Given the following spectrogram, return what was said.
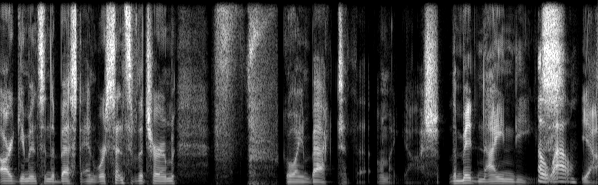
arguments in the best and worst sense of the term, going back to the oh my gosh the mid '90s. Oh, wow. Yeah.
